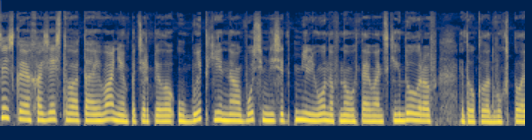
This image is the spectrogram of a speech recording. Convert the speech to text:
Сельское хозяйство Тайваня потерпело убытки на 80 миллионов новых тайваньских долларов. Это около 2,5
